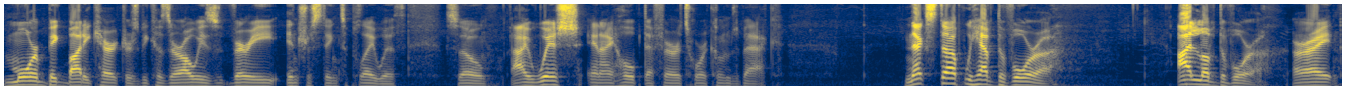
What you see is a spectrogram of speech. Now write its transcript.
more big body characters because they're always very interesting to play with. So I wish and I hope that Ferra comes back. Next up, we have D'Vorah. I love D'Vorah, all right?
